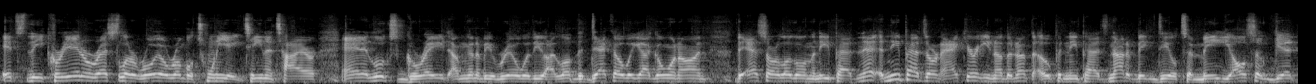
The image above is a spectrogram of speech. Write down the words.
It's the Creator Wrestler Royal Rumble 2018 attire, and it looks great. I'm going to be real with you. I love the deco we got going on, the SR logo on the knee pad. Knee pads aren't accurate. You know, they're not the open knee pads. Not a big deal to me. You also get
